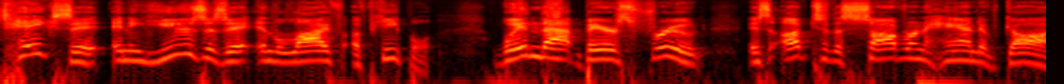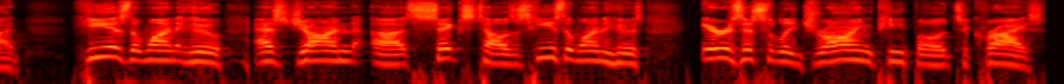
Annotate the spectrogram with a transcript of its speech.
takes it and He uses it in the life of people when that bears fruit, is up to the sovereign hand of God. He is the one who, as John uh, 6 tells us, he's the one who's irresistibly drawing people to Christ.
